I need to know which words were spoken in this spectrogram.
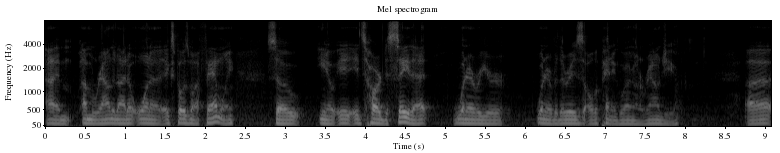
I'm I'm around and I don't want to expose my family. So you know, it, it's hard to say that whenever you're whenever there is all the panic going on around you. Uh,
